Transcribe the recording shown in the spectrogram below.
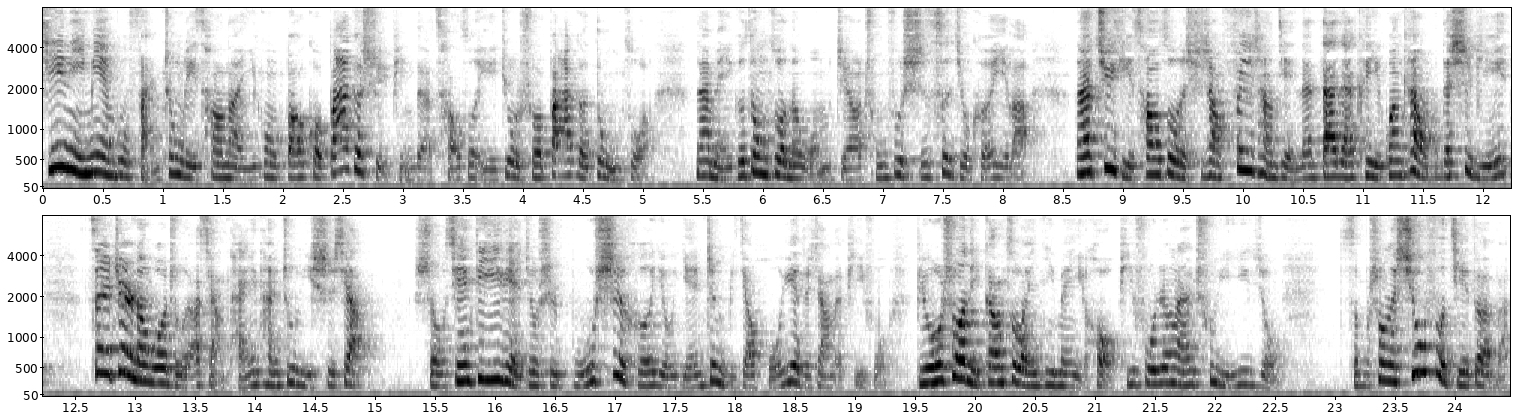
基尼面部反重力操呢，一共包括八个水平的操作，也就是说八个动作。那每个动作呢，我们只要重复十次就可以了。那具体操作实际上非常简单，大家可以观看我们的视频。在这儿呢，我主要想谈一谈注意事项。首先，第一点就是不适合有炎症比较活跃的这样的皮肤，比如说你刚做完医美以后，皮肤仍然处于一种。怎么说呢？修复阶段吧，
